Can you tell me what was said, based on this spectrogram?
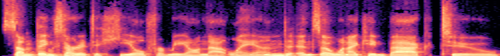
something started to heal for me on that land. And so when I came back to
